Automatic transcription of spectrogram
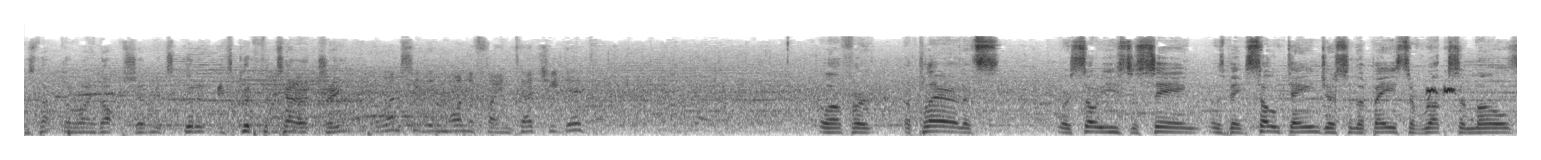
Was that the right option? It's good. It's good for territory. But once he didn't want to find touch, he did. Well, for a player that's we're so used to seeing as being so dangerous from the base of rucks and moles,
